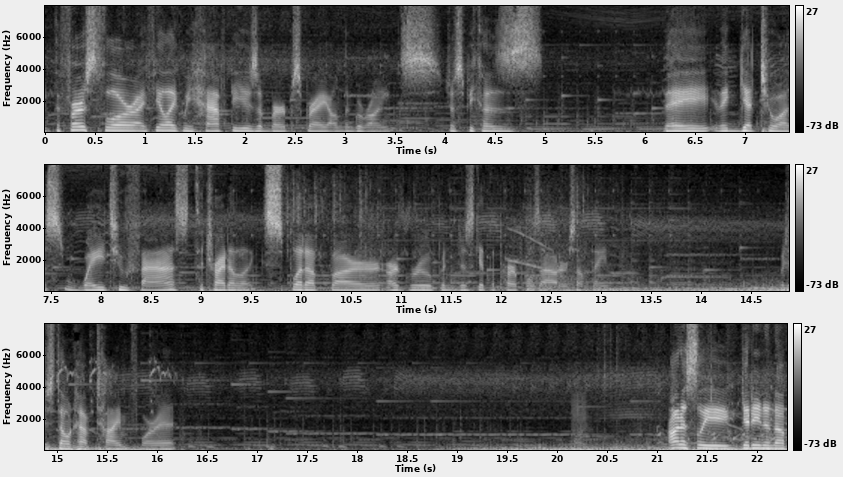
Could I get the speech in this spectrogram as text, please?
Like the first floor, I feel like we have to use a burp spray on the groinks just because they they get to us way too fast to try to like split up our our group and just get the purples out or something. We just don't have time for it. Honestly, getting enough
